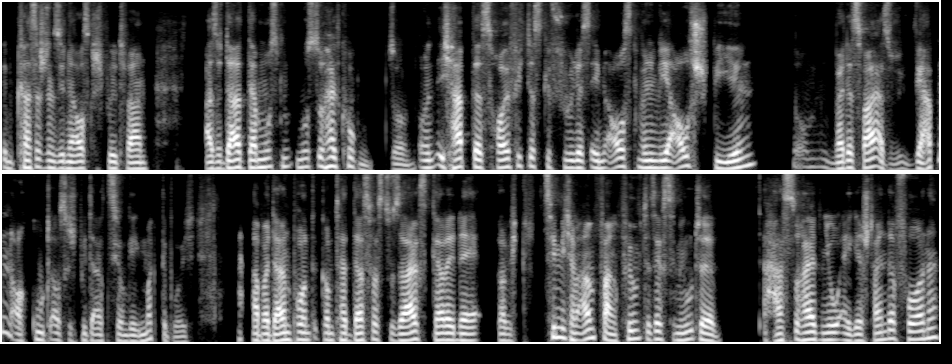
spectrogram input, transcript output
im klassischen Sinne ausgespielt waren. Also da, da muss, musst du halt gucken. So. Und ich habe das häufig das Gefühl, dass eben aus, wenn wir ausspielen, weil das war, also wir hatten auch gut ausgespielte Aktionen gegen Magdeburg. Aber dann kommt halt das, was du sagst, gerade in der, glaube ich, ziemlich am Anfang, fünfte, sechste Minute, hast du halt einen Jo Eggestein da vorne,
